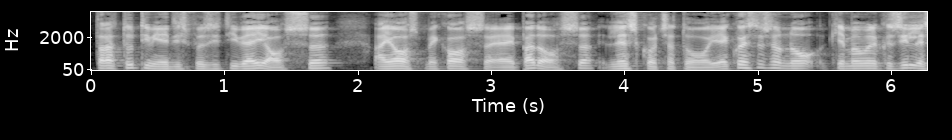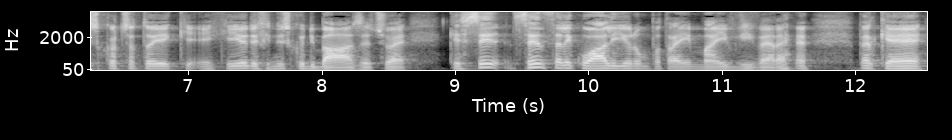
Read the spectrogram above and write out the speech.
tra tutti i miei dispositivi iOS iOS, macOS e iPadOS le scocciatoie e queste sono, chiamiamole così, le scocciatoie che, che io definisco di base, cioè che se, senza le quali io non potrei mai vivere perché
